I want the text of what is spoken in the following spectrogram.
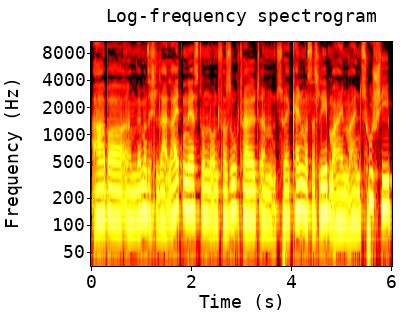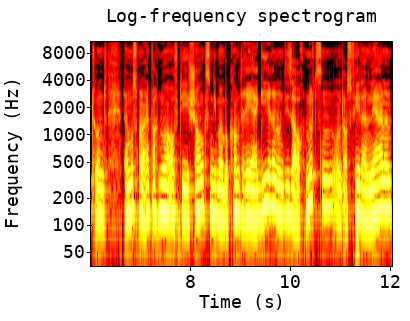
Aber ähm, wenn man sich leiten lässt und, und versucht halt ähm, zu erkennen, was das Leben einem, einen zuschiebt und dann muss man einfach nur auf die Chancen, die man bekommt, reagieren und diese auch nutzen und aus Fehlern lernen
